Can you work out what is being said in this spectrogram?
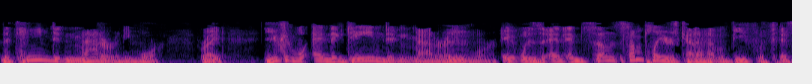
the team didn't matter anymore, right? You could, and the game didn't matter anymore. It was, and, and some, some players kind of have a beef with this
